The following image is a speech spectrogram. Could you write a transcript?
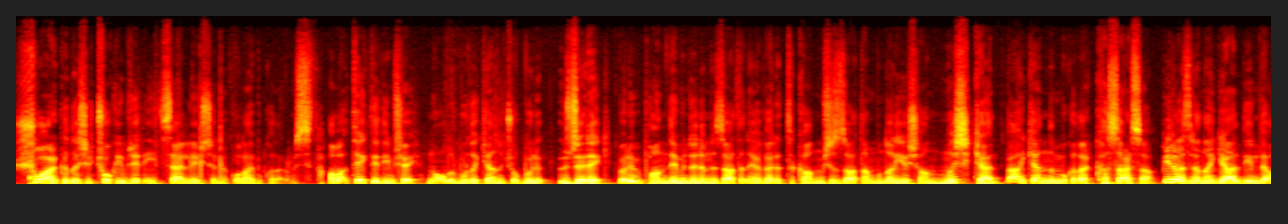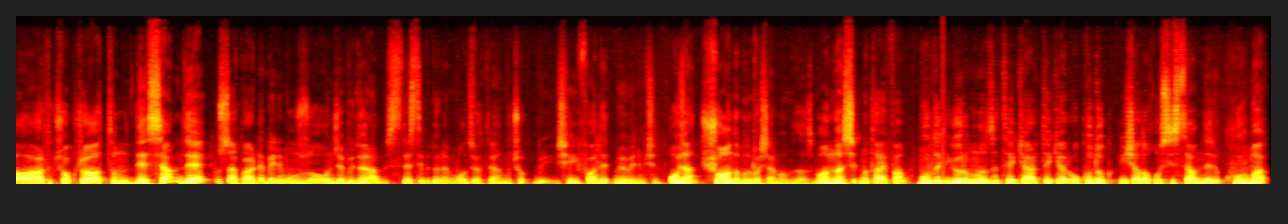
şu arkadaşı çok iyi bir şekilde içselleştirmek. Olay bu kadar basit. Ama tek dediğim şey ne olur burada kendini çok böyle üzerek böyle bir pandemi döneminde zaten evlerde tıkanmışız zaten bunlar yaşanmışken ben kendimi bu kadar kasarsam 1 Haziran'a geldiğimde Aa, artık çok rahatım desem de bu sefer de benim uzunca bir dönem stresli bir dönemim olacaktır. Yani bu çok bir şey ifade etmiyor benim için. O yüzden şu anda bunu başarmamız lazım. Anlaştık mı tayfam? Buradaki yorumlarınızı teker teker okuduk. İnşallah o sistemleri kurmak,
